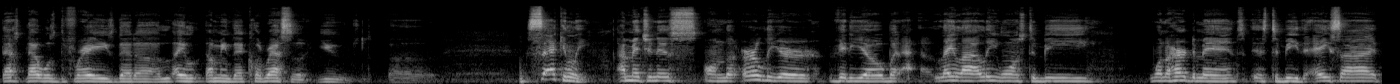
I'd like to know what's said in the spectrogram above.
That's that was the phrase that uh, Laila, I mean that Claressa used. Uh, secondly, I mentioned this on the earlier video, but Laila Ali wants to be one of her demands is to be the A side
